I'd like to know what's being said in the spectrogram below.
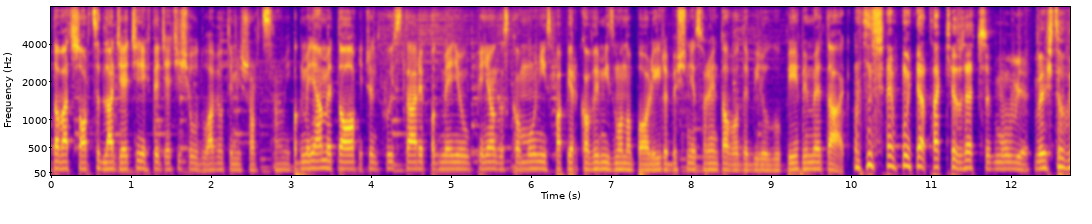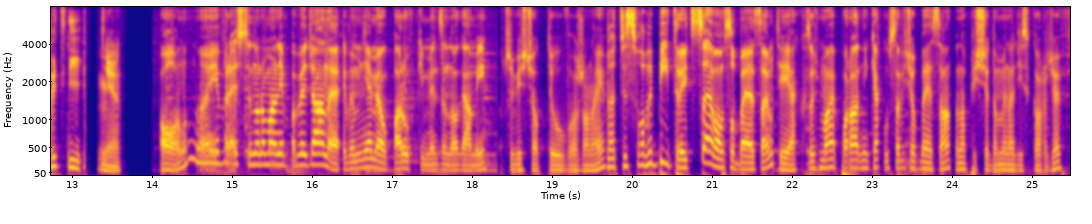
montować shortsy dla dzieci? Niech te dzieci się udławią tymi shortsami. Podmieniamy to, niczym twój stary podmienił pieniądze z komunii z papierkowymi z Monopoli, żebyś się nie zorientował, debilu głupi. Mówimy tak. Czemu ja takie rzeczy mówię? Weź to wytnij. Nie. O, no, no i wreszcie normalnie powiedziane. Jakbym nie miał parówki między nogami, oczywiście od tyłu włożonej. Ale ty słaby bitrate, co ja mam z OBS-em? Ty, jak ktoś ma poradnik, jak ustawić OBS-a, to napiszcie do mnie na Discordzie, w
